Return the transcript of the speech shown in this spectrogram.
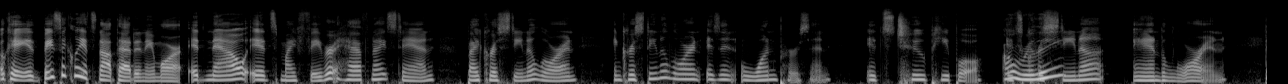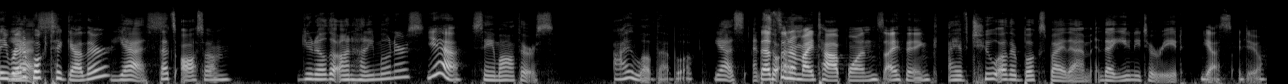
Okay, it, basically it's not that anymore. It now it's my favorite half night stand by Christina Lauren, and Christina Lauren isn't one person; it's two people. Oh, it's really? Christina and Lauren. They read a book together. Yes, That's awesome. you know the Unhoneymooners, Yeah, same authors. I love that book. Yes, and That's so one I, of my top ones. I think. I have two other books by them that you need to read. Yes, I do.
